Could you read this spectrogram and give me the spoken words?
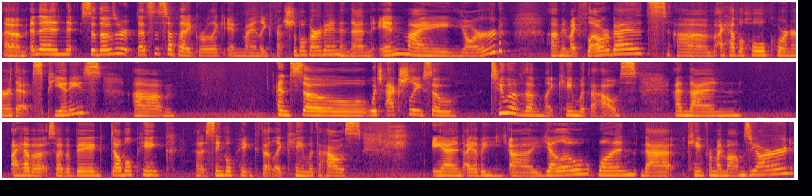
Um, and then so those are that's the stuff that I grow like in my like vegetable garden, and then in my yard, um, in my flower beds, um, I have a whole corner that's peonies. Um, and so which actually so two of them like came with the house and then i have a so i have a big double pink and a single pink that like came with the house and i have a uh, yellow one that came from my mom's yard.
